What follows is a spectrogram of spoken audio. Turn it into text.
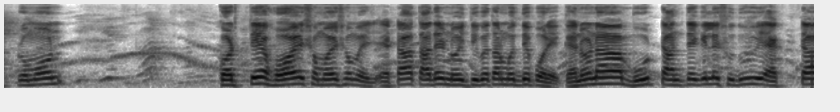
আক্রমণ করতে হয় সময়ে সময়ে। এটা তাদের নৈতিকতার মধ্যে পড়ে। কেননা বুট টানতে গেলে শুধু একটা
